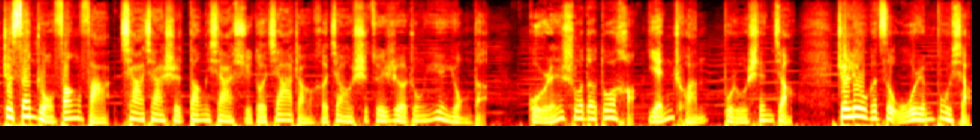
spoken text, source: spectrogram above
这三种方法恰恰是当下许多家长和教师最热衷运用的。”古人说的多好，言传不如身教，这六个字无人不晓，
